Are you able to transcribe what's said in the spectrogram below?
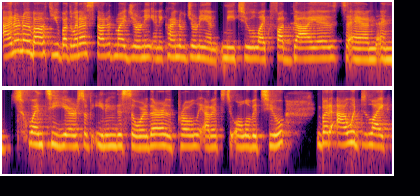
I don't know about you, but when I started my journey, any kind of journey, and me too, like fat diets and and 20 years of eating disorder, probably added to all of it too. But I would like,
